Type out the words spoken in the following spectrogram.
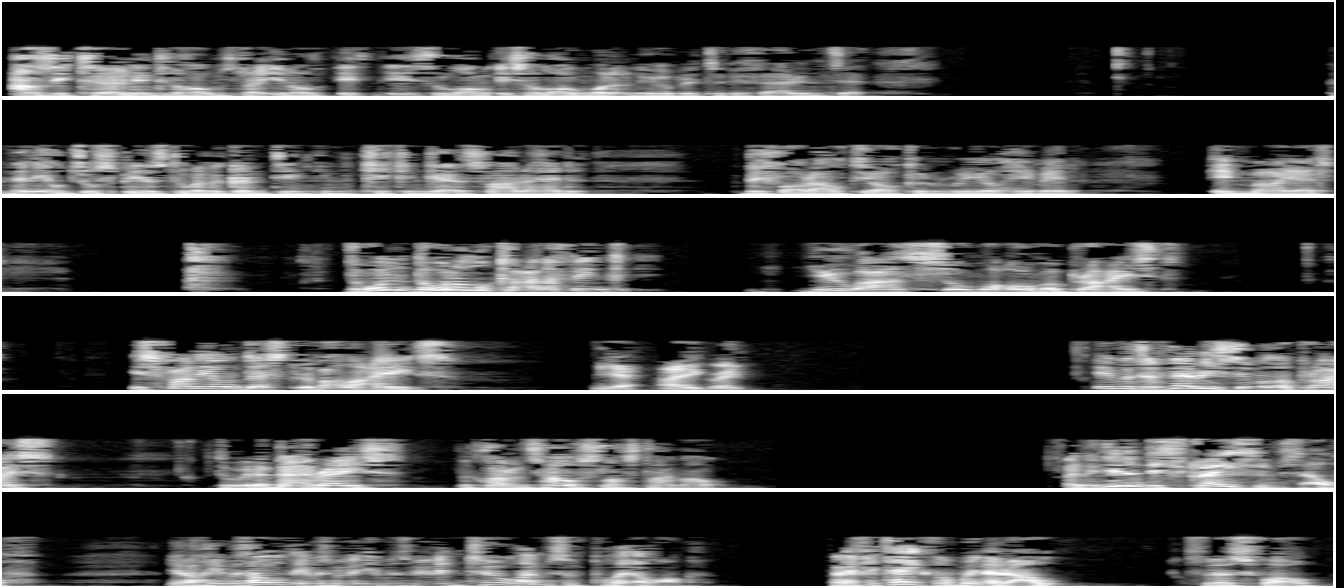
as they turn into the home straight, you know, it, it's a long, it's a long one at Newbury to be fair, isn't it? And then it'll just be as to whether Greaneteen can kick and get as far ahead before Altior can reel him in, in my head. The one, the one I look at and I think you are somewhat overpriced is Fanion D'Estruval at eight. Yeah, I agree. It was a very similar price to win a better race the Clarence House last time out. And he didn't disgrace himself. You know, he was old, he was, he was within two lengths of Politologue. And if you take the winner out, first flow,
